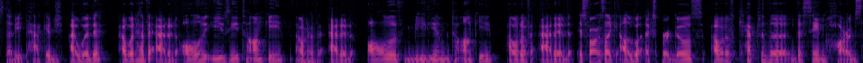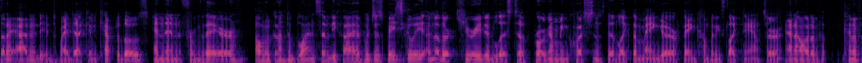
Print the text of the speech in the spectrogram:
study package, I would I would have added all of easy to Anki. I would have added all of medium to Anki. I would have added, as far as like Algo Expert goes, I would have kept the, the same hards that I added into my deck and kept those. And then from there, I would have gone to Blind 75, which is basically another curated list of programming questions that like the manga or FANG companies like to answer. And I would have kind of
